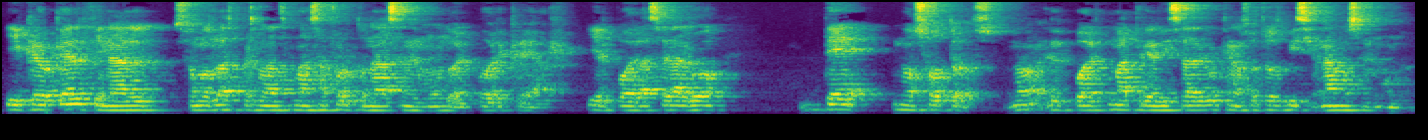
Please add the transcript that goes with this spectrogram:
Y creo que al final somos las personas más afortunadas en el mundo el poder crear y el poder hacer algo de nosotros, ¿no? El poder materializar algo que nosotros visionamos en el mundo.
